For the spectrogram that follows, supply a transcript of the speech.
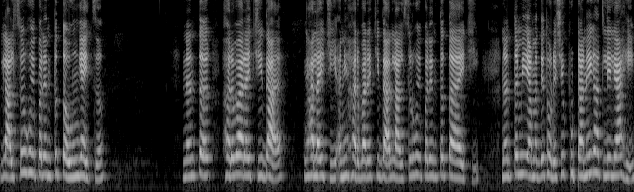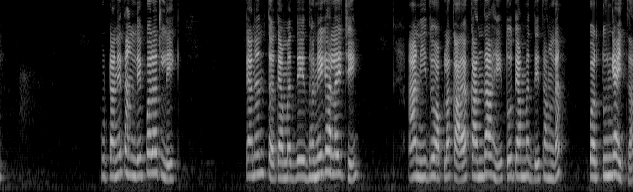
लालसर होईपर्यंत तळून घ्यायचं. नंतर हरभऱ्याची डाळ घालायची आणि हरभऱ्याची डाळ लालसर होईपर्यंत तळायची. नंतर मी यामध्ये थोडेसे फुटाणे घातलेले आहे. फुटाणे चांगले परतले. त्यानंतर त्यामध्ये धने घालायचे आणि जो आपला काळा कांदा आहे तो त्यामध्ये चांगला परतून घ्यायचा.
